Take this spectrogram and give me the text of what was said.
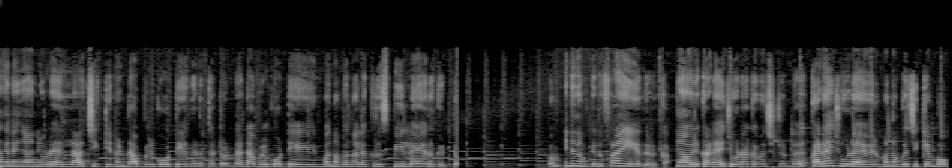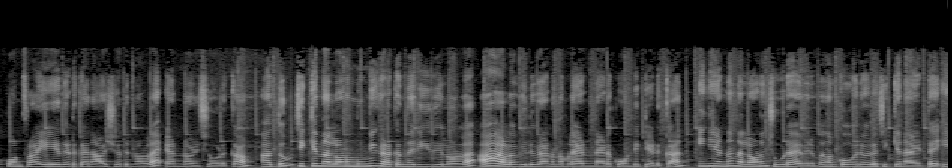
അങ്ങനെ ഞാനിവിടെ എല്ലാ ചിക്കനും ഡബിൾ കോട്ട് ചെയ്തെടുത്തിട്ടുണ്ട്. ഡബിൾ കോട്ട് ചെയ്യുമ്പോൾ നമുക്ക് നല്ല ക്രിസ്പി ലെയർ കിട്ടും. ഇനി നമുക്കിത് ഫ്രൈ ചെയ്തെടുക്കാം. ഞാൻ ഒരു കടായി ചൂടാക്കാൻ വെച്ചിട്ടുണ്ട്. കടായി ചൂടായി വരുമ്പോൾ നമുക്ക് ചിക്കൻ പോപ്കോൺ ഫ്രൈ ചെയ്തെടുക്കാൻ ആവശ്യത്തിനുള്ള എണ്ണ ഒഴിച്ചു കൊടുക്കാം. അതും ചിക്കൻ നല്ലോണം മുങ്ങി കിടക്കുന്ന രീതിയിലുള്ള ആ അളവിൽ വേണം നമ്മൾ എണ്ണയുടെ ക്വാണ്ടിറ്റി എടുക്കാൻ. ഇനി എണ്ണ നല്ലോണം ചൂടായി വരുമ്പോൾ നമുക്ക് ഓരോരോ ചിക്കനായിട്ട് ഈ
